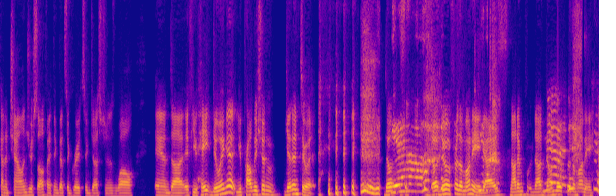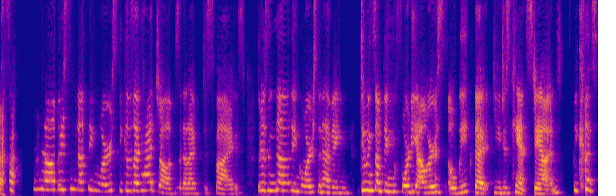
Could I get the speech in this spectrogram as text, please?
kind of challenge yourself. I think that's a great suggestion as well. And uh, if you hate doing it, you probably shouldn't get into it. don't, yeah. don't do it for the money, yeah. guys. Not, imp- not don't do it for the money. no, there's nothing worse because I've had jobs that I've despised. There's nothing worse than having doing something 40 hours a week that you just can't stand. because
